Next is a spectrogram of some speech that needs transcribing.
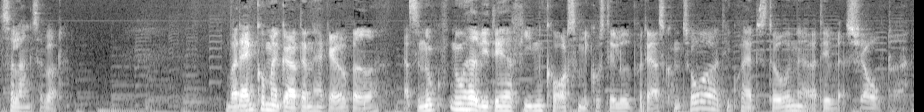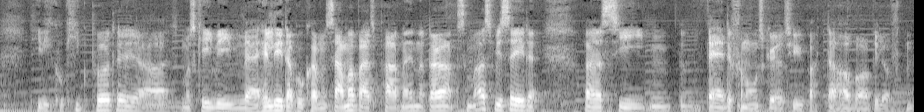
Så langt, så godt. Hvordan kunne man gøre den her gave bedre? Altså nu, nu havde vi det her fine kort, som vi kunne stille ud på deres kontor, og de kunne have det stående, og det ville være sjovt, og de ville kunne kigge på det, og måske ville være heldige, der kunne komme en samarbejdspartner ind ad døren, som også ville se det, og sige, hvad er det for nogle skøre typer, der hopper op i luften.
